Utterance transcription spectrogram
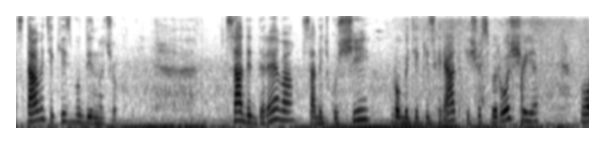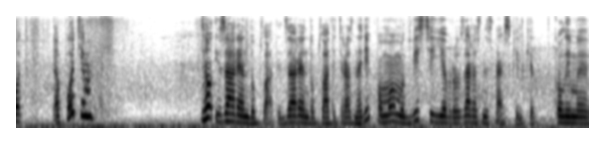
ставить якийсь будиночок. Садить дерева, садить кущі, робить якісь грядки, щось вирощує. От. А потім, ну і за оренду платить. За оренду платить раз на рік, по-моєму, 200 євро. Зараз не знаю скільки. Коли ми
